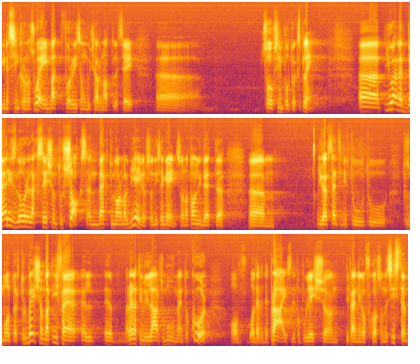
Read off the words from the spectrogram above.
in a synchronous way, but for reasons which are not, let's say, uh, so simple to explain. Uh, you have a very slow relaxation to shocks and back to normal behavior. So this again, so not only that uh, um, you have sensitive to, to, to small perturbation, but if a, a, a, relatively large movement occur of whatever, the price, the population, depending of course on the system,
